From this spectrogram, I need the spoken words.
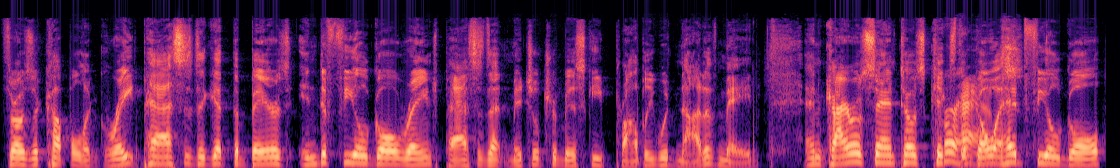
throws a couple of great passes to get the Bears into field goal range, passes that Mitchell Trubisky probably would not have made. And Cairo Santos kicks Perhaps. the go-ahead field goal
